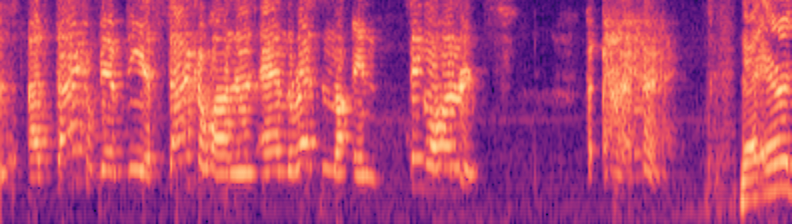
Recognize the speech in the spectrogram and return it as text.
is a stack of fifty, a stack of hundreds, and the rest in, the, in single hundreds. Now, Eric,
